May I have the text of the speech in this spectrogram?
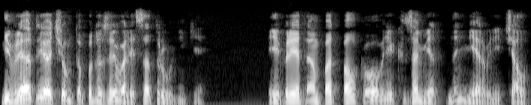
и вряд ли о чем-то подозревали сотрудники. И при этом подполковник заметно нервничал.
